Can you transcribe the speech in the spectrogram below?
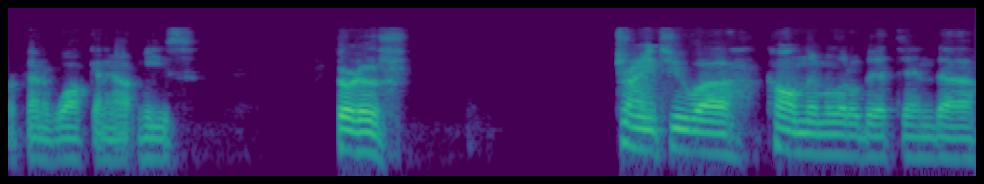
are kind of walking out, and he's sort of trying to uh, calm them a little bit, and uh,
